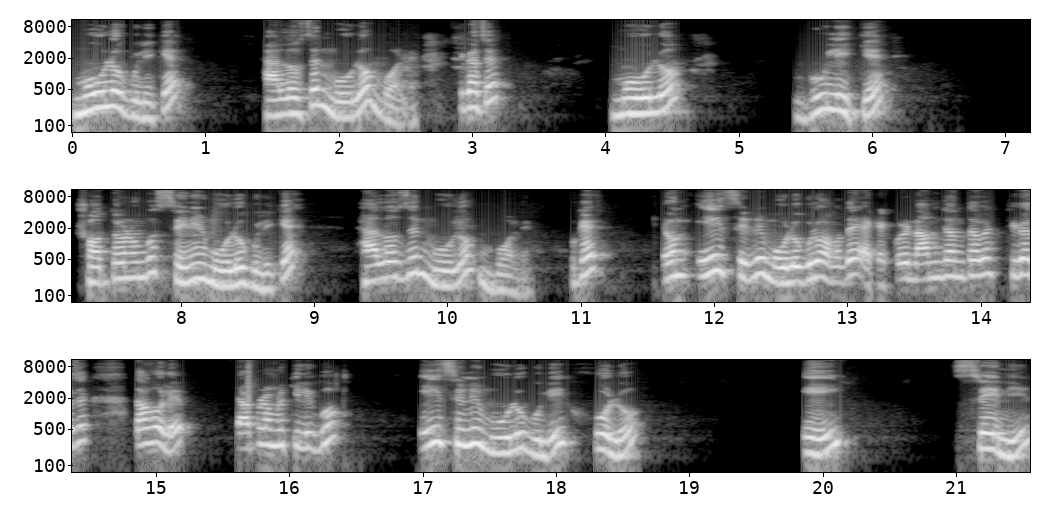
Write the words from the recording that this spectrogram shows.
মৌলগুলিকে হ্যালোজেন মৌল বলে, ঠিক আছে? মৌলগুলিকে সতেরো নম্বর শ্রেণির মৌলগুলিকে হ্যালোজেন মৌল বলে, ওকে? এবং এই শ্রেণির মৌলগুলো আমাদের এক এক করে নাম জানতে হবে, ঠিক আছে? তাহলে তারপর আমরা কি লিখব? এই শ্রেণির মৌলগুলি হলো এই শ্রেণির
